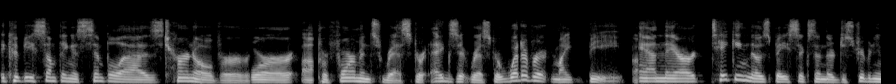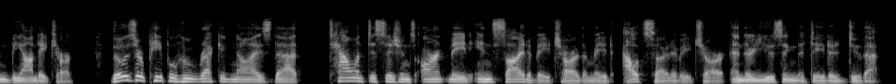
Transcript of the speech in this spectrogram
it could be something as simple as turnover or uh, performance risk or exit risk or whatever it might be. And they are taking those basics and they're distributing beyond HR. Those are people who recognize that talent decisions aren't made inside of HR, they're made outside of HR, and they're using the data to do that.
